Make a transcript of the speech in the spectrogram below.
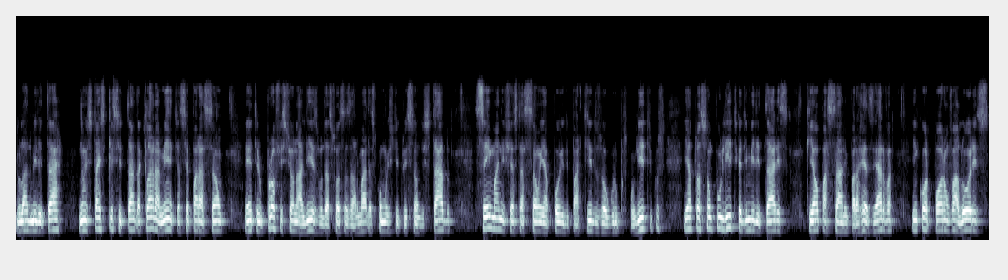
Do lado militar, não está explicitada claramente a separação entre o profissionalismo das Forças Armadas como instituição de Estado, sem manifestação e apoio de partidos ou grupos políticos, e a atuação política de militares que, ao passarem para a reserva, incorporam valores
